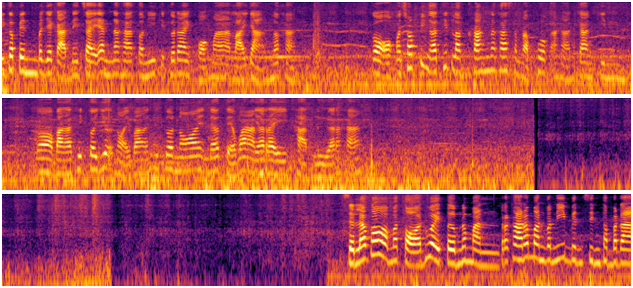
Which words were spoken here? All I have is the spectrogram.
นี่ก็เป็นบรรยากาศในใจแอนนะคะ ตอนนี้เกดก็ได้ของมาหลายอย่างแล้วค่ะ ก็ออกมาช้อปปิ้งอาทิตย์ละครั้งนะคะสำหรับพวกอาหารการกิน ก็บางอาทิตย์ก็เยอะหน่อยบางอาทิตย์ก็น้อย แล้วแต่ว่ามีอะไรขาดเหลือนะคะเสร็จแล้วก็มาต่อด้วยเติมน้ำมัน ราคาน้ำมันวันนี้เบนซินธรรมดา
